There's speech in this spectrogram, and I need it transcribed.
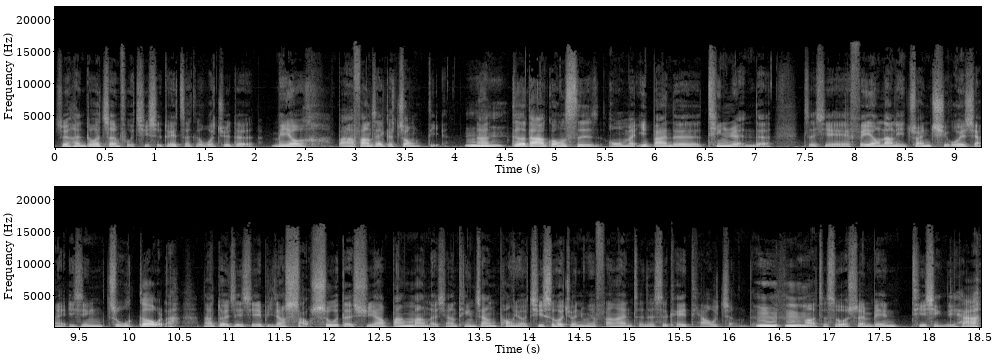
所以很多政府其实对这个，我觉得没有把它放在一个重点。那各大公司，我们一般的听人的这些费用让你赚取，我想已经足够了。那对这些比较少数的需要帮忙的，像听障朋友，其实我觉得你们方案真的是可以调整的。嗯嗯，啊，这是我顺便提醒一下。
